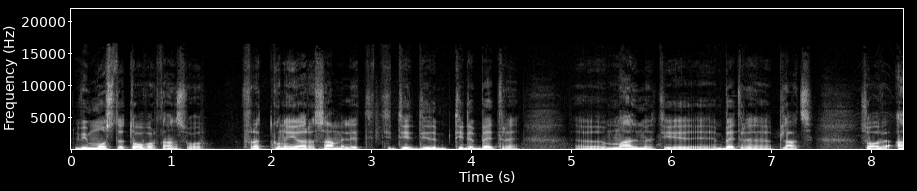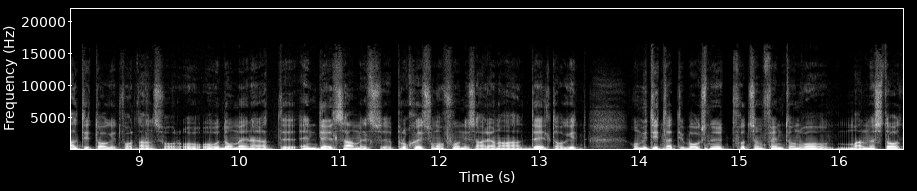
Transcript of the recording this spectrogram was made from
vi måste ta vårt ansvar för att kunna göra samhället till, till, till, till det bättre. Eh, Malmö till en bättre plats. Så har vi alltid tagit vårt ansvar och, och de menar att eh, en del samhällsprojekt som har funnits har redan deltagit. Om vi tittar tillbaks nu, 2015 var Malmö stad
